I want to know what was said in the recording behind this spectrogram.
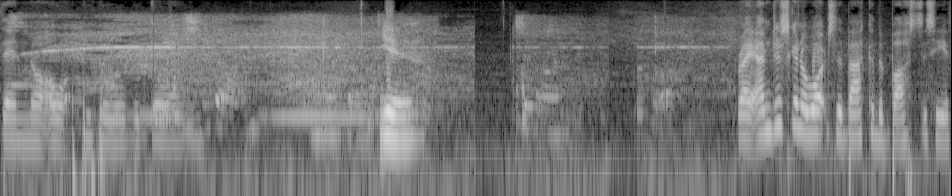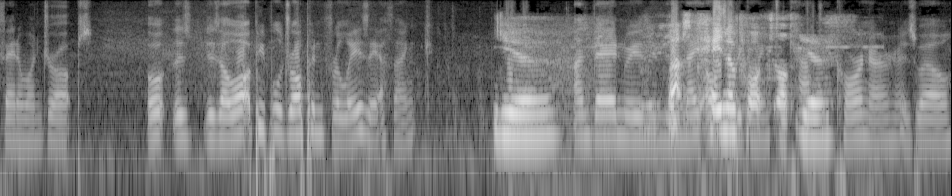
then not a lot of people will be going. Yeah. Right, I'm just gonna watch the back of the bus to see if anyone drops. Oh, there's there's a lot of people dropping for lazy, I think. Yeah. And then we, we That's might kind also of hot drop, yeah. Corner as well.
